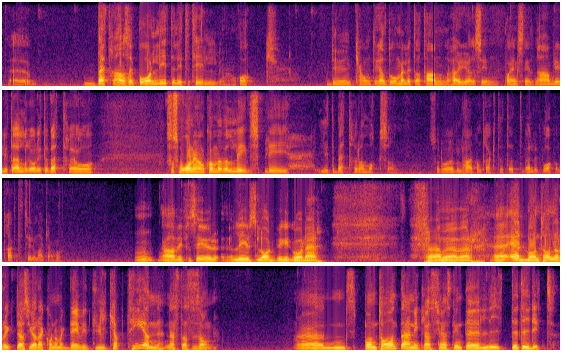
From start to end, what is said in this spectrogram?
Eh, bättrar han sig på lite, lite till och det är kanske inte helt omöjligt att han höjer sin poängsnitt när han blir lite äldre och lite bättre och så småningom kommer väl Leaves bli lite bättre de också. Så då är väl det här kontraktet ett väldigt bra kontrakt till och med kanske. Mm. Ja, vi får se hur Leaves lagbygge går där framöver. Eh, Edmonton ryktas göra Conor McDavid till kapten nästa säsong. Eh, spontant där Niklas, känns det inte lite tidigt?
